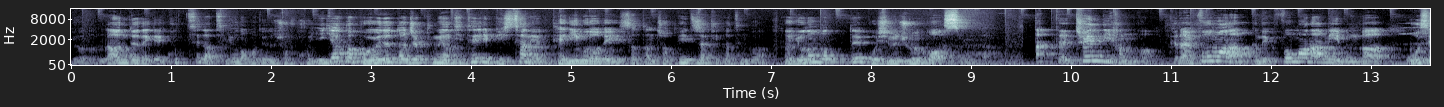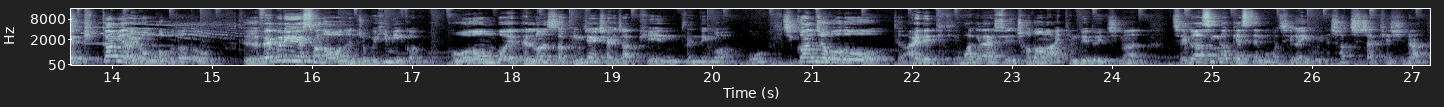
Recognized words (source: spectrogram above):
라운드넥의 코트 같은 이런 것들도 좋고 이게 아까 보여드렸던 제품이랑 디테일이 비슷하네요 데님으로 돼 있었던 저 페이드 자켓 같은 거랑 이런 것들 보시면 좋을 것 같습니다 딱 그 트렌디한 거, 그 다음에 포멀함. 근데 그 포멀함이 뭔가 옷의 핏감이나 이런 거보다도 그 패브릭에서 나오는 조금 힘이 있거든요. 그런 거의 밸런스가 굉장히 잘 잡힌 브랜드인 것 같고 직관적으로 그 아이덴티티 확인할 수 있는 저런 아이템들도 있지만 제가 생각했을 때 뭔가 제가 입고 있는 셔츠 자켓이나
